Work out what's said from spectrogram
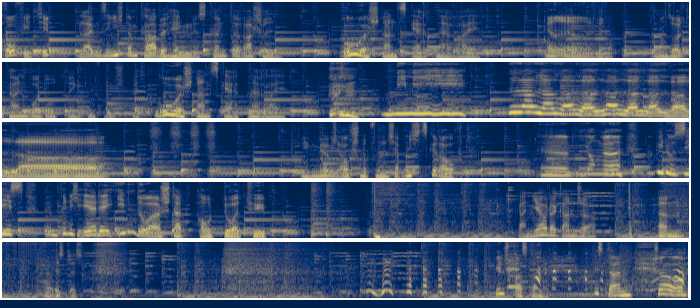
Profi-Tipp, bleiben Sie nicht am Kabel hängen, es könnte rascheln. Ruhestandsgärtnerei. Man sollte keinen Bordeaux trinken vom Sprechen. Ruhestandsgärtnerei. Mimi. La la la la la la la la la. Irgendwie habe ich auch Schnupfen und ich habe nichts geraucht. Äh, Junge, wie du siehst, bin ich eher der Indoor- statt Outdoor-Typ. Ganja oder Ganja? Ähm, wo ist es? Viel Spaß damit. Bis dann. Ciao.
